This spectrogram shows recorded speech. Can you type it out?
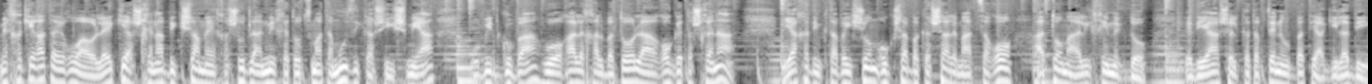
מחקירת האירוע עולה כי השכנה ביקשה מהחשוד להנמיך את עוצמת המוזיקה שהשמיעה, ובתגובה הוא הורה לכלבתו להרוג את השכנה. יחד עם כתב האישום הוגשה בקשה למעצרו עד תום ההליכים נגדו. ידיעה של כתבתנו בתיה גלעדי.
